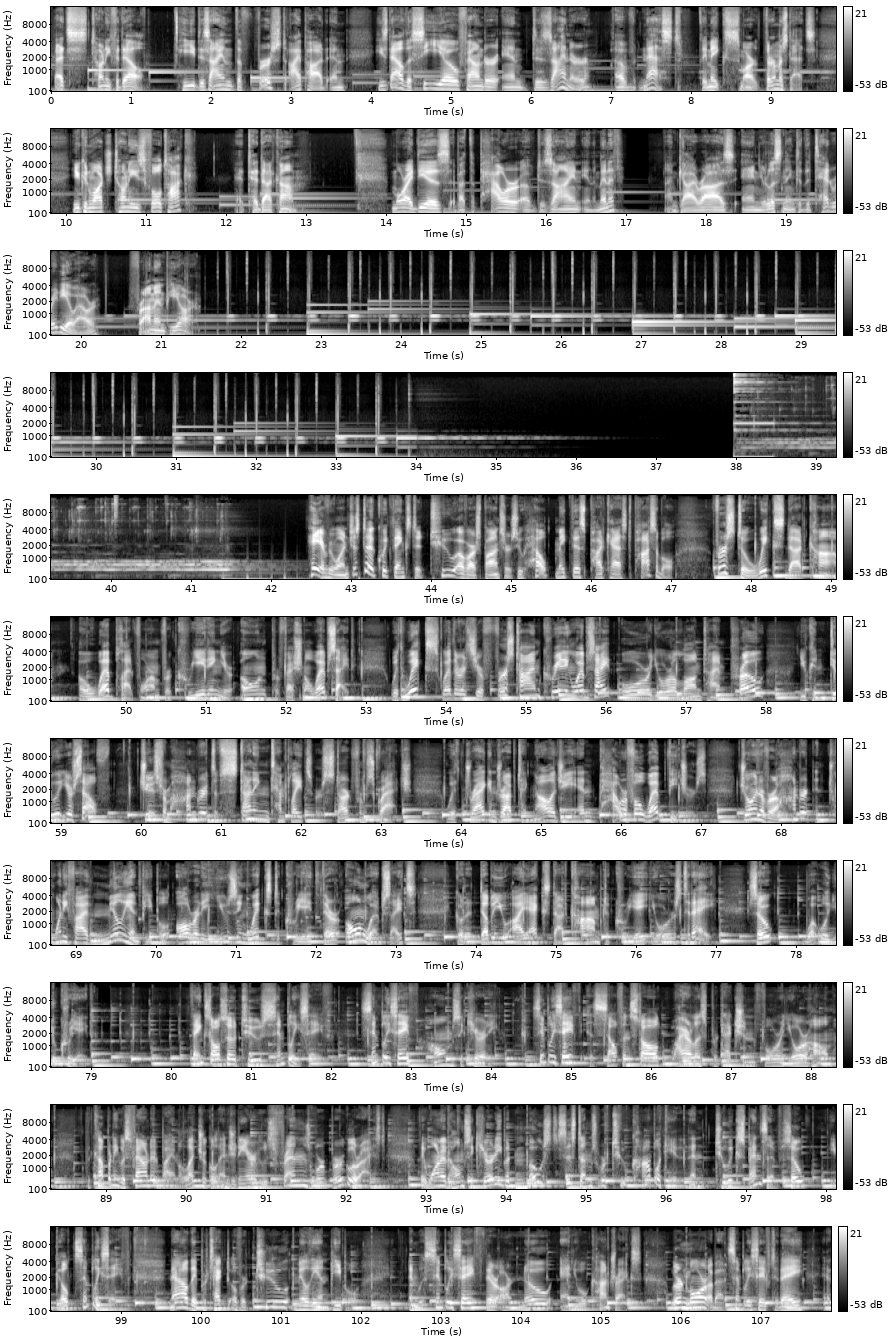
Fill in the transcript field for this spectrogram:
That's Tony Fadell. He designed the first iPod, and he's now the CEO, founder, and designer of Nest. They make smart thermostats. You can watch Tony's full talk at TED.com. More ideas about the power of design in a minute. I'm Guy Raz, and you're listening to the TED Radio Hour from NPR. Everyone, just a quick thanks to two of our sponsors who help make this podcast possible. First, to Wix.com, a web platform for creating your own professional website. With Wix, whether it's your first time creating a website or you're a longtime pro, you can do it yourself. Choose from hundreds of stunning templates or start from scratch. With drag and drop technology and powerful web features, join over 125 million people already using Wix to create their own websites. Go to Wix.com to create yours today. So, what will you create? Thanks also to SimpliSafe. SimpliSafe Home Security. SimpliSafe is self installed wireless protection for your home. The company was founded by an electrical engineer whose friends were burglarized. They wanted home security, but most systems were too complicated and too expensive, so he built SimpliSafe. Now they protect over 2 million people. And with SimpliSafe, there are no annual contracts. Learn more about SimpliSafe today at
